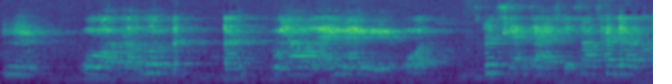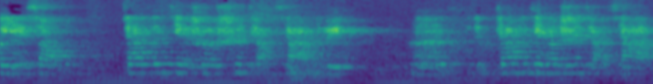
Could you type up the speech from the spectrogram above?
嗯，我的论文主要来源于我之前在学校参加的科研项目，加分建设视角下对，嗯，加分建设视角下，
